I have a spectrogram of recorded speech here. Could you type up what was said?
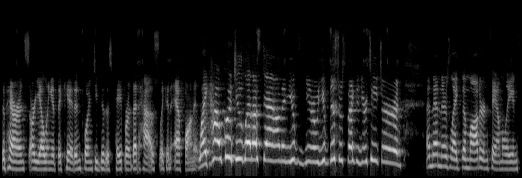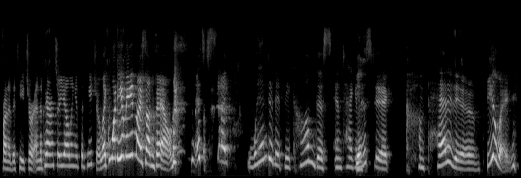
the parents are yelling at the kid and pointing to this paper that has like an f on it like how could you let us down? And you've you know you've disrespected your teacher. And and then there's like the modern family in front of the teacher and the parents are yelling at the teacher like what do you mean my son failed? It's like when did it become this antagonistic yes. competitive feeling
